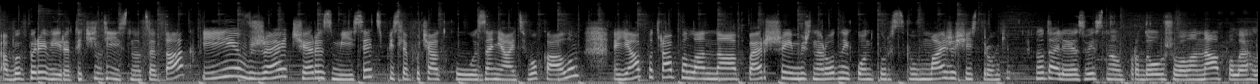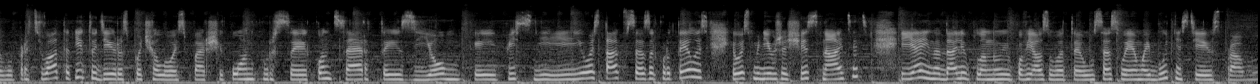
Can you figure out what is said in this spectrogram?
аби перевірити, чи дійсно це так. І вже через місяць, після початку занять вокалом, я потрапила на перший міжнародний конкурс в майже 6 років. Ну далі я, звісно, продовжувала наполегливо працювати. І тоді розпочалось перші конкурси, концерти, зйомки, пісні. І ось так все закрутилось. І ось мені вже 16, і я і надалі планую пов'язувати усе своє майбутнє з цією справою.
